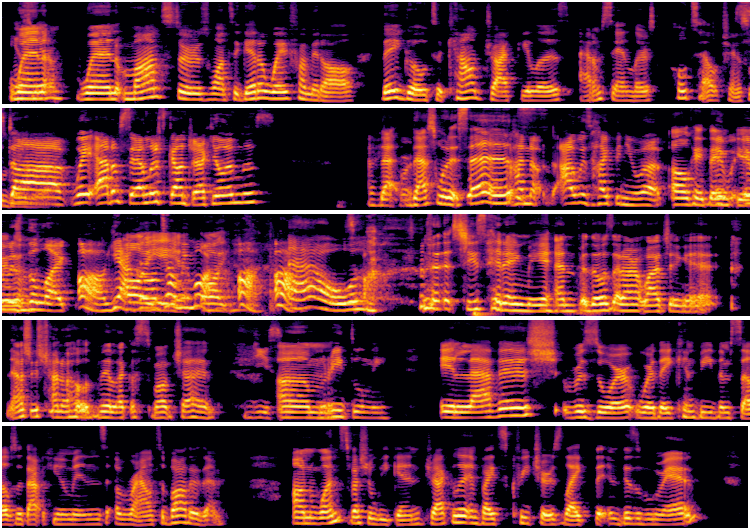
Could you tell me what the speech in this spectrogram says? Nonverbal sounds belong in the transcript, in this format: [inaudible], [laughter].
Yes, when ma'am. when monsters want to get away from it all, they go to Count Dracula's Adam Sandler's Hotel Transylvania. Stop. Wait, Adam Sandler's Count Dracula in this? I'm here for That it. that's what it says. I know. I was hyping you up. Okay, thank it, you. it was the like, oh yeah, Oh, girl, tell me more. Oh, Oh, oh. Ow. [laughs] she's hitting me, and for those that aren't watching it, now she's trying to hold me like a small child. Yes. Um, Read to me. A lavish resort where they can be themselves without humans around to bother them. On one special weekend, Dracula invites creatures like the Invisible Man,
